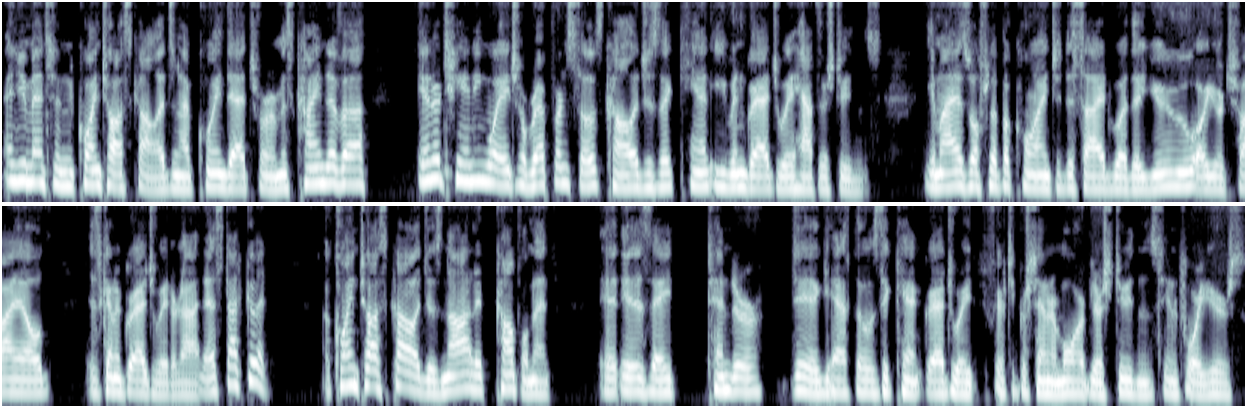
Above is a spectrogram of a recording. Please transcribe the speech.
And you mentioned coin toss college, and I've coined that term as kind of a entertaining way to reference those colleges that can't even graduate half their students. You might as well flip a coin to decide whether you or your child is going to graduate or not. That's not good. A coin toss college is not a compliment. It is a tender dig at those that can't graduate 50% or more of their students in four years.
